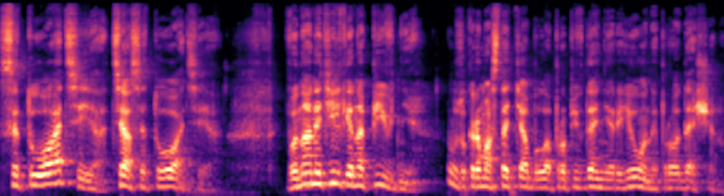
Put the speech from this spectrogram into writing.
ситуація, ця ситуація, вона не тільки на півдні. Ну, зокрема, стаття була про південні регіони, про Одещину.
